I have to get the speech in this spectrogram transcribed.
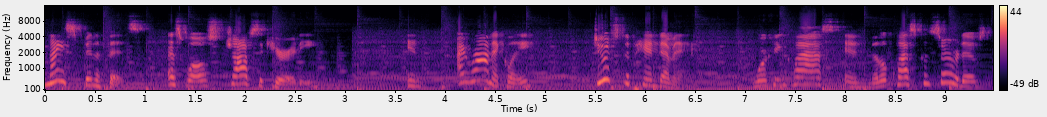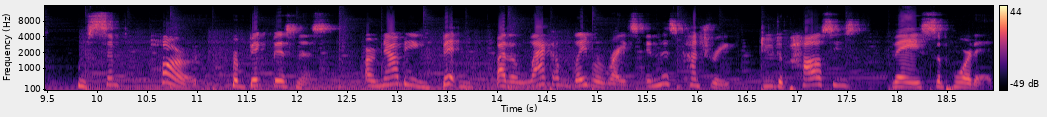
nice benefits, as well as job security. And ironically, due to the pandemic, working class and middle class conservatives who simped hard for big business are now being bitten by the lack of labor rights in this country due to policies they supported.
